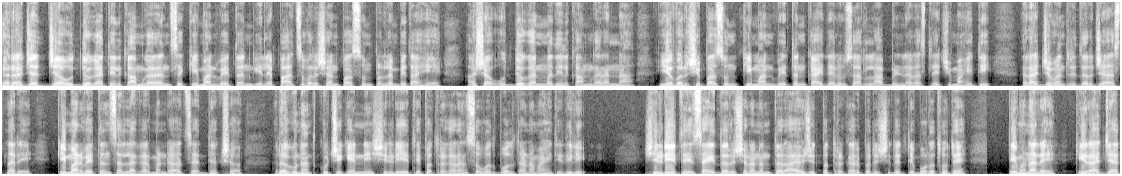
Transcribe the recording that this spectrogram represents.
राज्यात ज्या उद्योगातील कामगारांचे किमान वेतन गेल्या पाच वर्षांपासून प्रलंबित आहे अशा उद्योगांमधील कामगारांना या वर्षीपासून किमान वेतन कायद्यानुसार लाभ मिळणार असल्याची माहिती राज्यमंत्री दर्जा असणारे किमान वेतन सल्लागार मंडळाचे अध्यक्ष रघुनाथ कुचिक यांनी शिर्डी येथे पत्रकारांसोबत बोलताना माहिती दिली. शिर्डी येथे साई दर्शनानंतर आयोजित पत्रकार परिषदेत ते बोलत होते. ते म्हणाले की राज्यात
